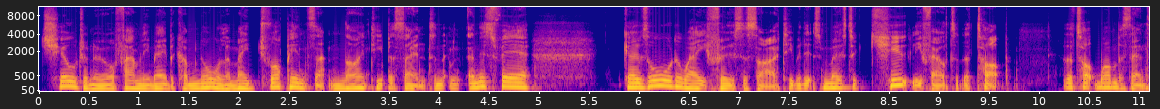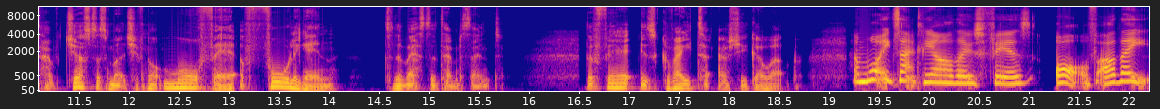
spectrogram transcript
children or your family may become normal and may drop into that ninety percent, and and this fear goes all the way through society, but it's most acutely felt at the top. The top 1% have just as much, if not more, fear of falling in to the rest of the 10%. The fear is greater as you go up. And what exactly are those fears of? Are they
